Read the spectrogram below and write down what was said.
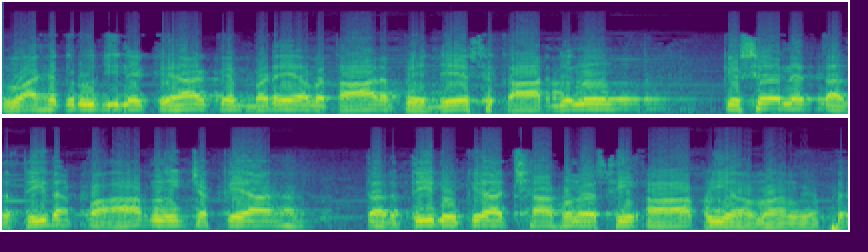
ਵਾਹਿਗੁਰੂ ਜੀ ਨੇ ਕਿਹਾ ਕਿ ਬੜੇ ਅਵਤਾਰ ਭੇਜੇ ਇਸ ਕਾਰਜ ਨੂੰ। ਕਿਸੇ ਨੇ ਧਰਤੀ ਦਾ ਭਾਰ ਨਹੀਂ ਚੱਕਿਆ। ਧਰਤੀ ਨੂੰ ਕਿਹਾ, ਅੱਛਾ, ਹੁਣ ਅਸੀਂ ਆਪ ਹੀ ਆਵਾਂਗੇ ਫਿਰ।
